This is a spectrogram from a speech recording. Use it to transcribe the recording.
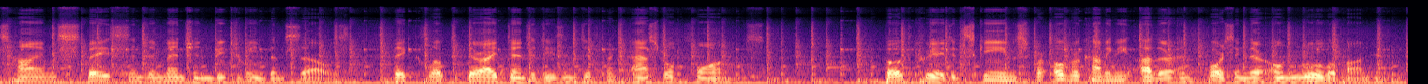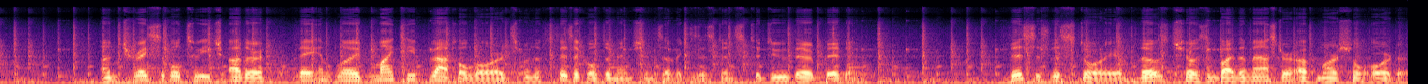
time, space, and dimension between themselves, they cloaked their identities in different astral forms. Both created schemes for overcoming the other and forcing their own rule upon him. Untraceable to each other, they employed mighty battle lords from the physical dimensions of existence to do their bidding. This is the story of those chosen by the Master of Martial Order.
